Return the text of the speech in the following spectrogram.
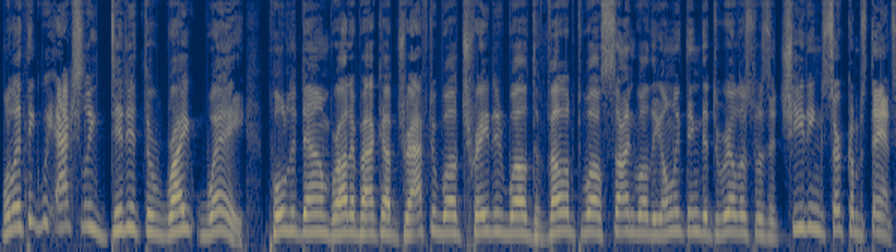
well, I think we actually did it the right way. Pulled it down, brought it back up, drafted well, traded well, developed well, signed well. The only thing that derailed us was a cheating circumstance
